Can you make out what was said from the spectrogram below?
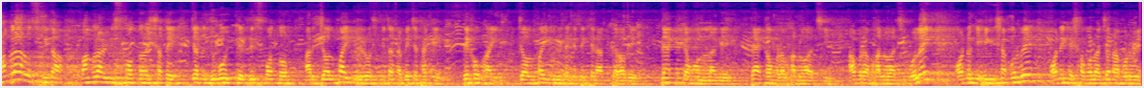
বাংলার অস্মিতা, বাংলার হৃস্পন্দনের সাথে যেন যুব ঐক্যের হৃস্পন্দন আর জলপাইগুড়ির অস্মিতাটা বেঁচে থাকে। দেখো ভাই, জলপাইগুড়িটাকে দেখে রাখতে হবে। দেখ কেমন লাগে, দেখ আমরা ভালো আছি, আমরা ভালো আছি বলেই অনেকে হিংসা করবে, অনেকে সমালোচনা করবে,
